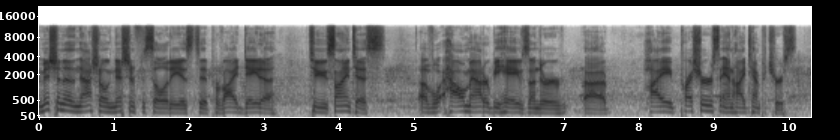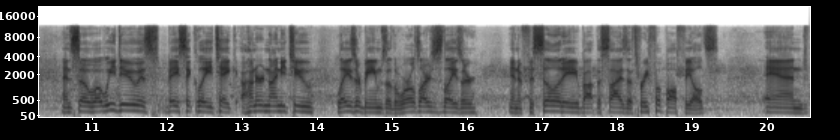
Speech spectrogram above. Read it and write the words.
mission of the National Ignition Facility is to provide data to scientists of what, how matter behaves under uh, high pressures and high temperatures. And so what we do is basically take 192 laser beams of the world's largest laser in a facility about the size of three football fields and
